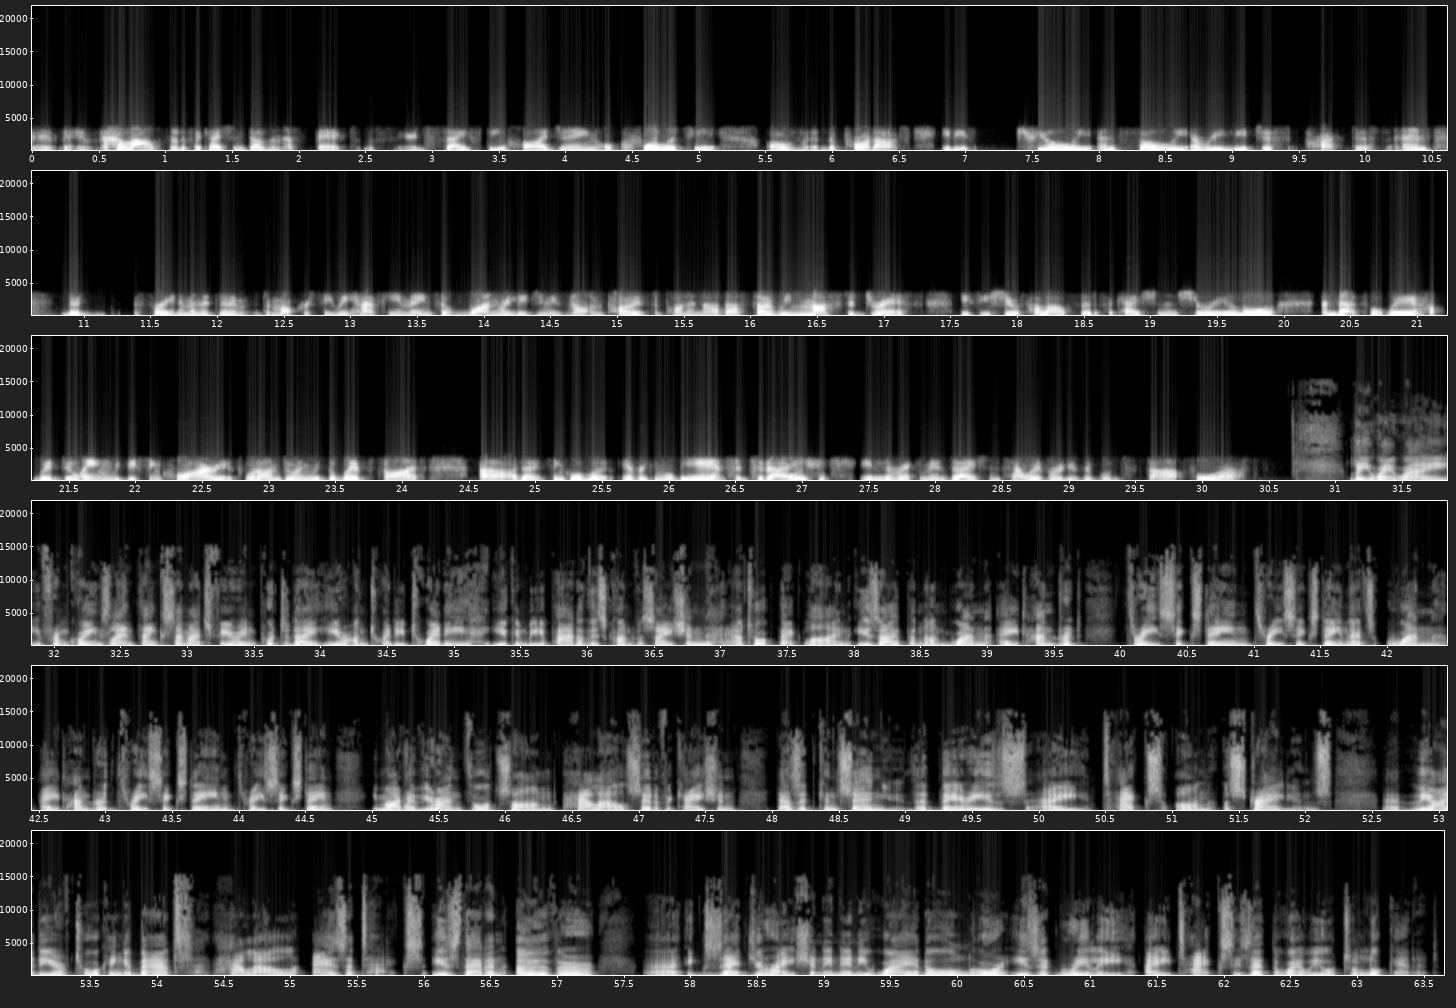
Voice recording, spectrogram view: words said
halal certification doesn't affect the food safety, hygiene, or quality of the product. It is purely and solely a religious practice. And the, freedom and the de- democracy we have here means that one religion is not imposed upon another. So we must address this issue of halal certification and Sharia law. And that's what we're, we're doing with this inquiry. It's what I'm doing with the website. Uh, I don't think all everything will be answered today in the recommendations. However, it is a good start for us. Lee Wei Wei from Queensland, thanks so much for your input today here on 2020. You can be a part of this conversation. Our talkback line is open on 1 800 316 316. That's 1 800 316 316. You might have your own thoughts on halal certification. Does it concern you that there is a tax on Australians? Uh, the idea of talking about halal as a tax, is that an over uh, exaggeration in any way at all, or is it really a tax? Is that the way we ought to look at it?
